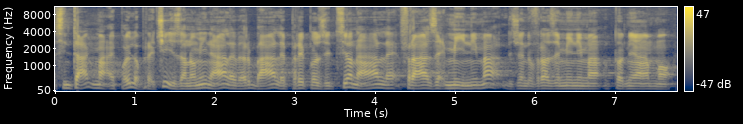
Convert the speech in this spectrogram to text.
sintagma e poi lo precisa, nominale, verbale, preposizionale, frase minima, dicendo frase minima torniamo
